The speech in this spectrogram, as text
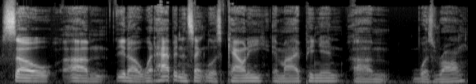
So, um, you know, what happened in St. Louis County, in my opinion, um, was wrong.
